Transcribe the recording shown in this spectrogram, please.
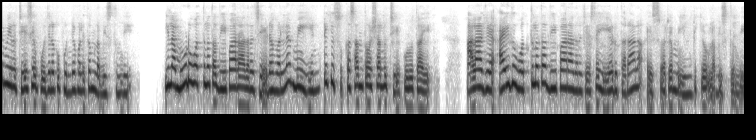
మీరు చేసే పూజలకు పుణ్య ఫలితం లభిస్తుంది. ఇలా మూడు ఒత్తులతో దీపారాధన చేయడం వల్ల మీ ఇంటికి సుఖ సంతోషాలు చేకూరుతాయి. అలాగే ఐదు ఒత్తులతో దీపారాధన చేస్తే ఏడు తరాల ఐశ్వర్యం మీ ఇంటికి లభిస్తుంది.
